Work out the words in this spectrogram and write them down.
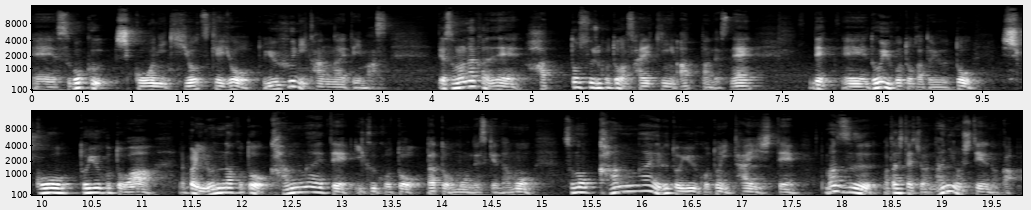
えー、すごく思考に気をつけようというふうに考えています。で、その中で、ハッとすることが最近あったんですね。で、えー、どういうことかというと、思考ということは、やっぱりいろんなことを考えていくことだと思うんですけれども、その考えるということに対して、まず私たちは何をしているのか。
